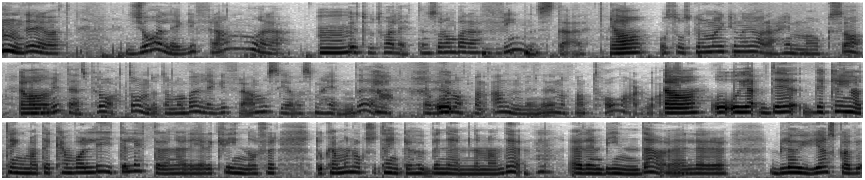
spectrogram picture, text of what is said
det är ju att jag lägger fram några Mm. ute på toaletten så de bara finns där. ja, Och så skulle man ju kunna göra hemma också. Ja. Man behöver inte ens prata om det utan man bara lägger fram och ser vad som händer. Är det Och- något man använder? Är det något man tar då? Ja, och, och jag, det, det kan jag tänka mig att det kan vara lite lättare när det gäller kvinnor för då kan man också tänka hur benämner man det? Är det en binda eller blöja ska vi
